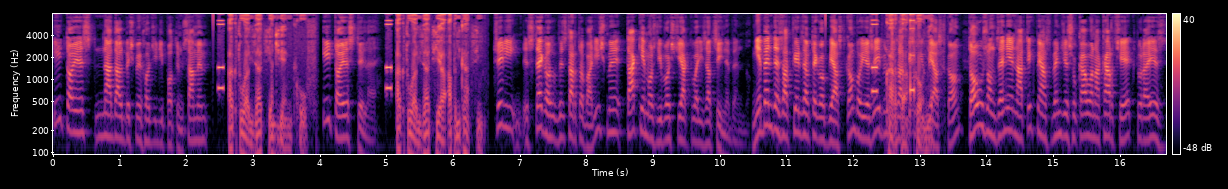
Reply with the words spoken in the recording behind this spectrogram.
I to jest, nadal byśmy chodzili po tym samym. Aktualizacja dźwięków. I to jest tyle. Aktualizacja aplikacji. Czyli z tego wystartowaliśmy, takie możliwości aktualizacyjne będą. Nie będę zatwierdzał tego gwiazdką, bo jeżeli bym to zatwierdził koniec. gwiazdką, to urządzenie natychmiast będzie szukało na karcie, która jest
